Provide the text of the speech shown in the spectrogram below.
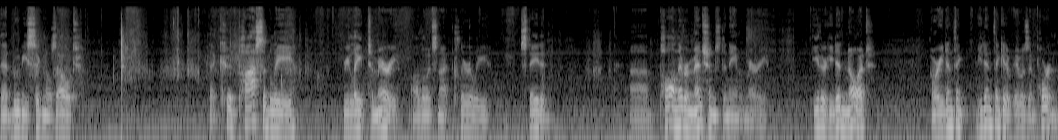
that Buby signals out that could possibly relate to Mary, although it's not clearly stated. Uh, Paul never mentions the name of Mary. Either he didn't know it, or he didn't think he didn't think it, it was important.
